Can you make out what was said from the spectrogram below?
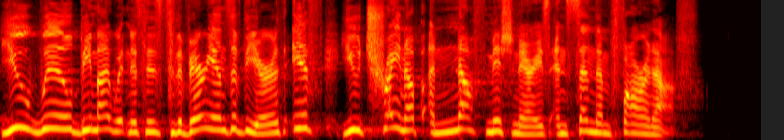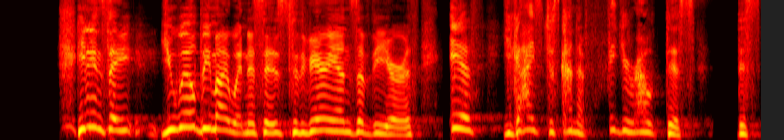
You will be my witnesses to the very ends of the earth if you train up enough missionaries and send them far enough. He didn't say, You will be my witnesses to the very ends of the earth if you guys just kind of figure out this, this,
